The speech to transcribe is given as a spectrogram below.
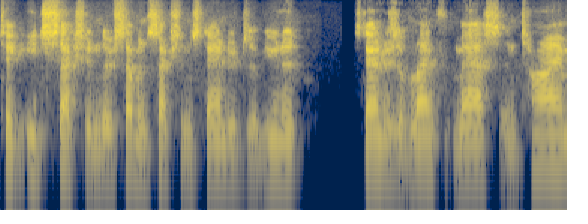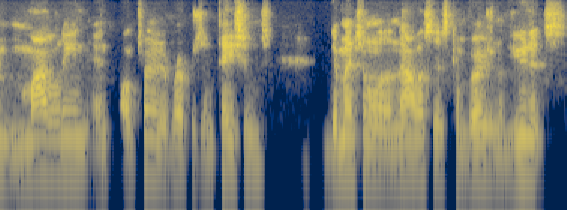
take each section. There's seven sections: standards of unit, standards of length, mass, and time, modeling and alternative representations, dimensional analysis, conversion of units,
